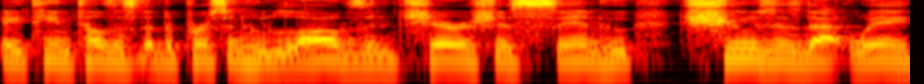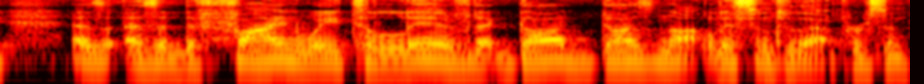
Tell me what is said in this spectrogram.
18 tells us that the person who loves and cherishes sin, who chooses that way as, as a defined way to live, that God does not listen to that person.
